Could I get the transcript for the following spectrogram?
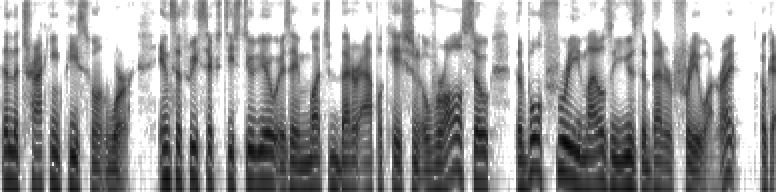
then the tracking piece won't work. Insta360 Studio is a much better application overall. So they're both free. Might as well use the better free one, right? Okay,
